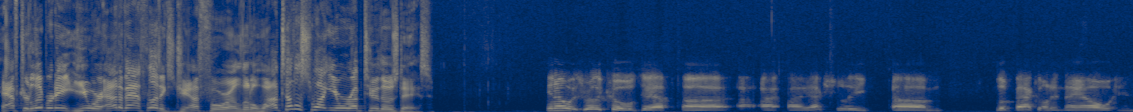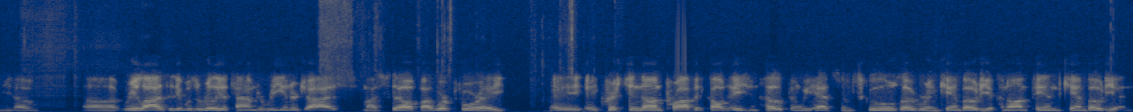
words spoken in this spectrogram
After Liberty, you were out of athletics, Jeff, for a little while. Tell us what you were up to those days. You know, it was really cool, Jeff. Uh, I, I actually um, look back on it now, and you know, uh, realize that it was really a time to re-energize myself. I worked for a a, a Christian nonprofit called Asian Hope, and we had some schools over in Cambodia, Phnom Penh, Cambodia. And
